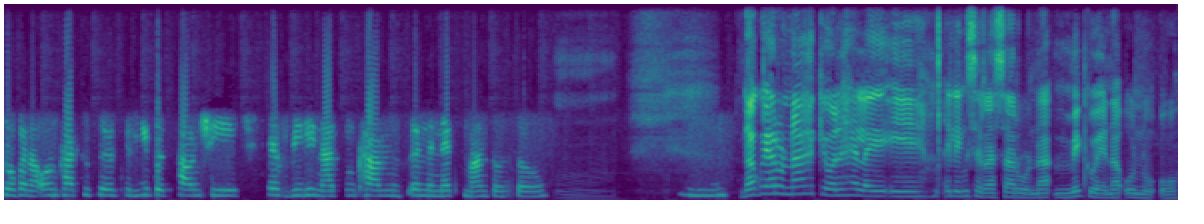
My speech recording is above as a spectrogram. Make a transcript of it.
to open our own practices, to leave this country if really nothing comes in the next month or so. nako ya rona ke yone hela e e- e leng sera sa rona. Mme ke wena ono o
